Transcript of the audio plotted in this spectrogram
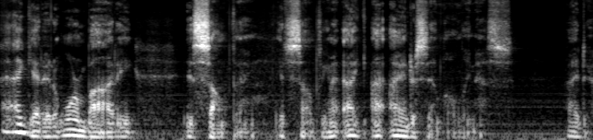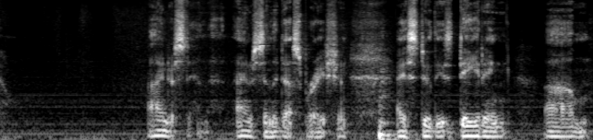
I get it. A warm body is something. It's something. I, I, I understand loneliness. I do. I understand that. I understand the desperation. I used to do these dating, um,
